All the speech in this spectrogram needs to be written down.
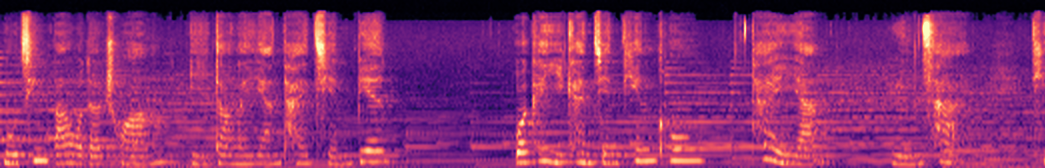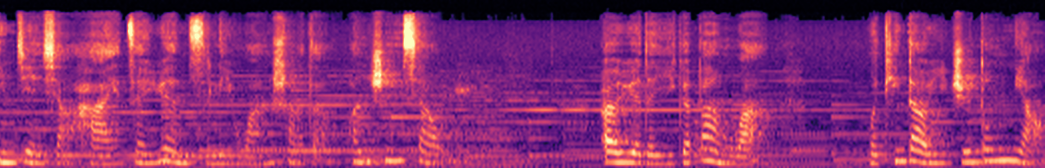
母亲把我的床移到了阳台前边，我可以看见天空、太阳、云彩，听见小孩在院子里玩耍的欢声笑语。二月的一个傍晚，我听到一只冬鸟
